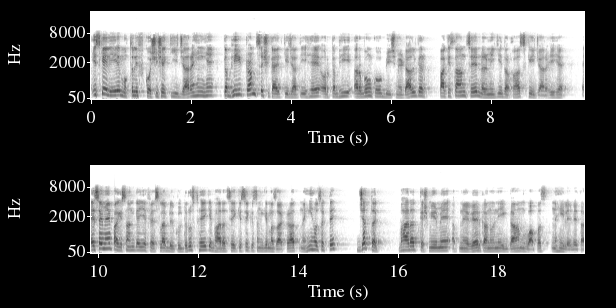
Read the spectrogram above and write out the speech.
اس کے لیے مختلف کوششیں کی جا رہی ہیں۔ کبھی ٹرمپ سے شکایت کی جاتی ہے اور کبھی عربوں کو بیچ میں ڈال کر پاکستان سے نرمی کی درخواست کی جا رہی ہے۔ ایسے میں پاکستان کا یہ فیصلہ بالکل درست ہے کہ بھارت سے کسی قسم کے مذاکرات نہیں ہو سکتے جب تک بھارت کشمیر میں اپنے غیر قانونی اقدام واپس نہیں لے لیتا۔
